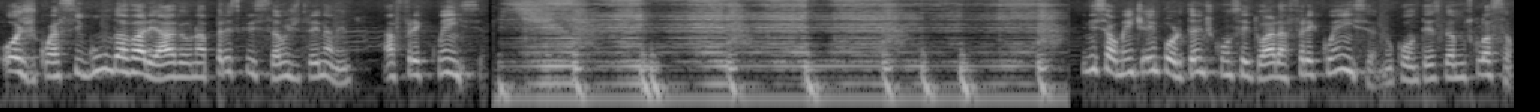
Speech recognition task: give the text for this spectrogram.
Hoje com a segunda variável na prescrição de treinamento, a frequência. Inicialmente, é importante conceituar a frequência no contexto da musculação.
